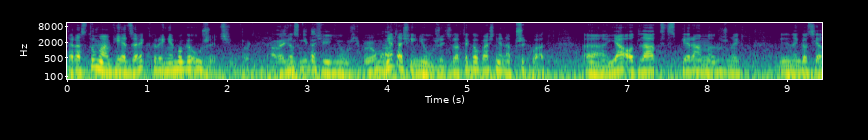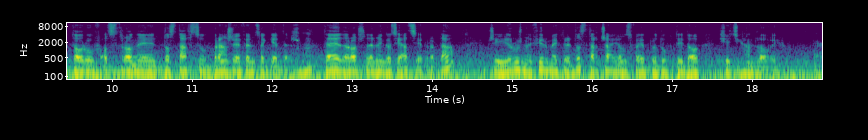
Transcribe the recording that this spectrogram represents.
Teraz tu mam wiedzę, której nie mogę użyć. tak. Ale związku- nie da się jej nie użyć, bo ją masz. Nie da się jej nie użyć, dlatego właśnie na przykład e, ja od lat wspieram różnych e, negocjatorów od strony dostawców branży FMCG też. Mhm. Te roczne negocjacje, prawda? Czyli różne firmy, które dostarczają swoje produkty do sieci handlowych. Tak.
